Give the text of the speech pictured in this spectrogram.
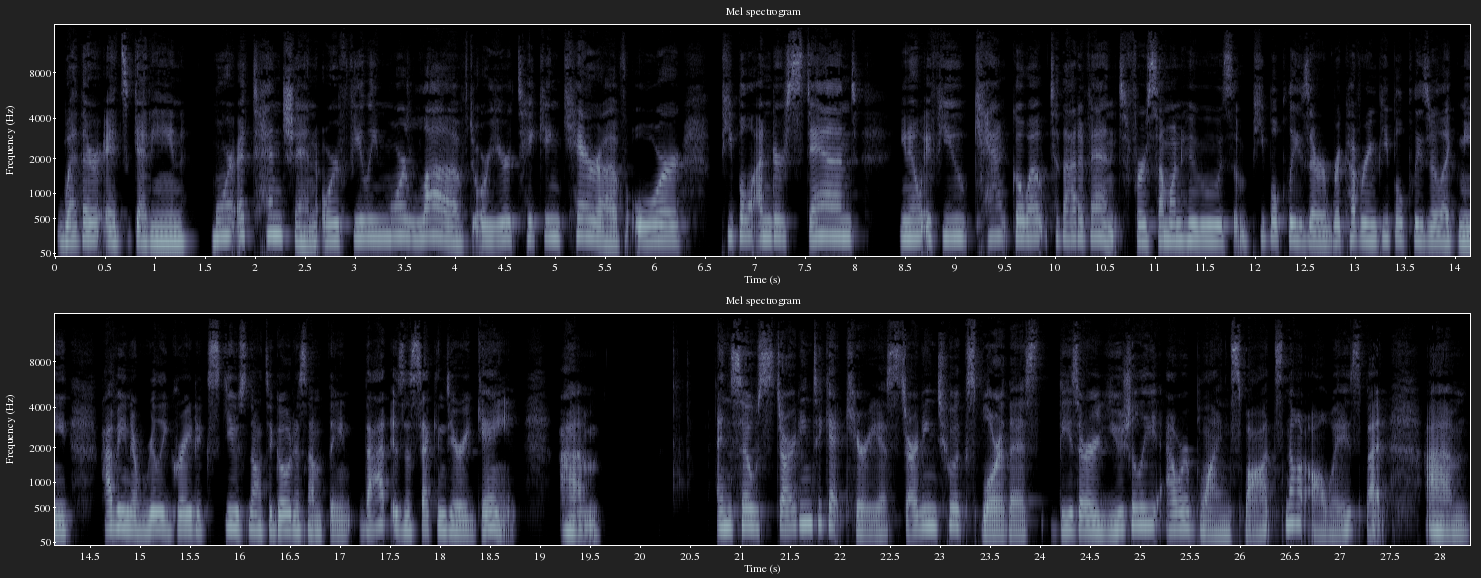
whether it's getting more attention or feeling more loved or you're taken care of or people understand you know, if you can't go out to that event for someone who's a people pleaser, recovering people pleaser like me, having a really great excuse not to go to something, that is a secondary gain. Um, and so starting to get curious, starting to explore this, these are usually our blind spots, not always, but, um,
